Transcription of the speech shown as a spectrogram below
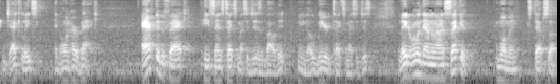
ejaculates and on her back. After the fact, he sends text messages about it, you know, weird text messages. Later on down the line, a second woman steps up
